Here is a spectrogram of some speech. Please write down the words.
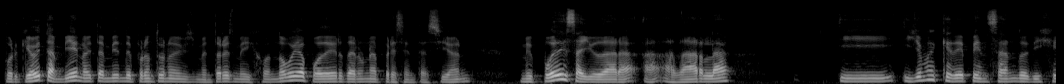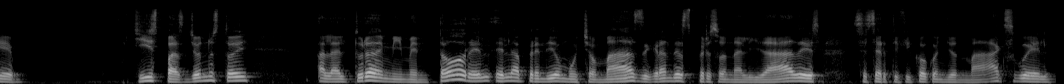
Porque hoy también, hoy también de pronto uno de mis mentores me dijo, no voy a poder dar una presentación ¿me puedes ayudar a, darla? Y, yo me quedé pensando, dije, chispas, yo no estoy a la altura de mi mentor, él, él ha aprendido mucho más de grandes personalidades, se certificó con John Maxwell,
